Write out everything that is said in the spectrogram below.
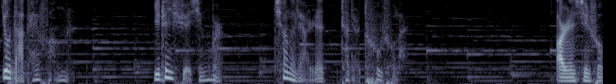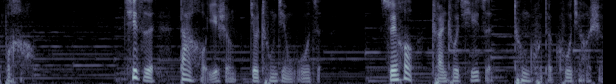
又打开房门，一阵血腥味儿，呛得俩人差点吐出来。二人心说不好，妻子大吼一声就冲进屋子，随后传出妻子痛苦的哭叫声。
